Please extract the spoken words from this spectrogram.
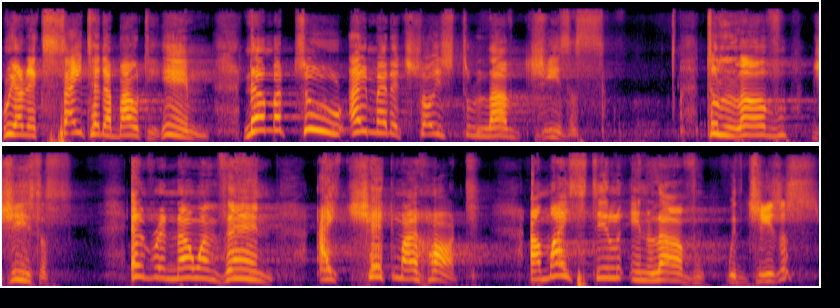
We are excited about him. Number two, I made a choice to love Jesus. To love Jesus. Every now and then, I check my heart. Am I still in love with Jesus?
